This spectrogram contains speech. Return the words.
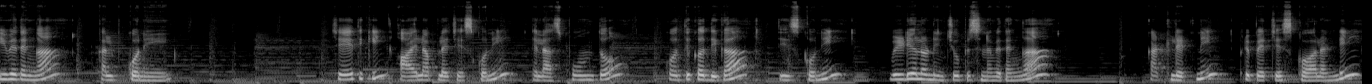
ఈ విధంగా కలుపుకొని చేతికి ఆయిల్ అప్లై చేసుకొని ఇలా స్పూన్తో కొద్ది కొద్దిగా తీసుకొని వీడియోలో నేను చూపిస్తున్న విధంగా కట్లెట్ని ప్రిపేర్ చేసుకోవాలండి.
